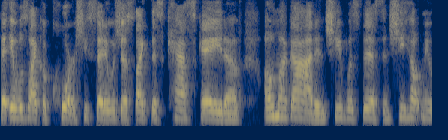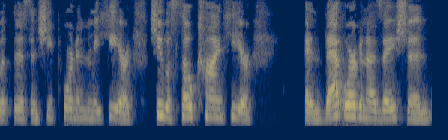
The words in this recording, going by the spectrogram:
That it was like a course. She said it was just like this cascade of, oh my God, and she was this, and she helped me with this, and she poured into me here, and she was so kind here. And that organization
